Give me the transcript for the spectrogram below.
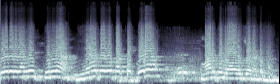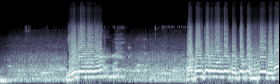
గేదెలు కానీ తిన్న మేతలు పట్టి కూడా మార్పులు రావచ్చు అని అంటున్నాను. ఏదేమైనా ప్రపంచంలో ఉండే ప్రతి ఒక్క హిందూ కూడా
